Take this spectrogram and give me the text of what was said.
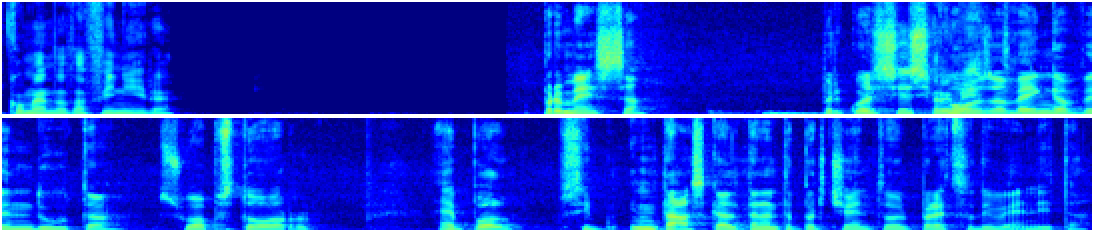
come è andata a finire. Premessa. Per qualsiasi Premetti. cosa venga venduta su App Store, Apple si intasca il 30% del prezzo di vendita.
